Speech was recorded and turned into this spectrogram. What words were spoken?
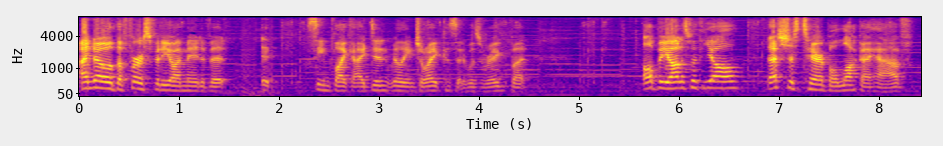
I know the first video I made of it it seemed like I didn't really enjoy it because it was rigged, but I'll be honest with y'all, that's just terrible luck I have.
